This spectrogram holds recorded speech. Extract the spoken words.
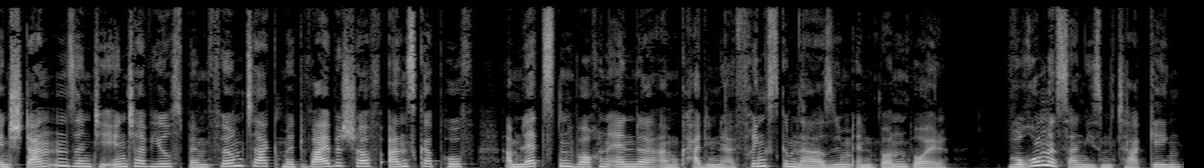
Entstanden sind die Interviews beim Firmtag mit Weihbischof Ansgar Puff am letzten Wochenende am Kardinal-Frings-Gymnasium in Bonn-Beuel. Worum es an diesem Tag ging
